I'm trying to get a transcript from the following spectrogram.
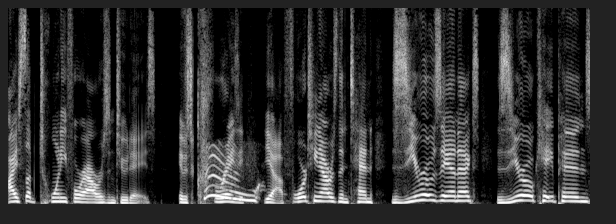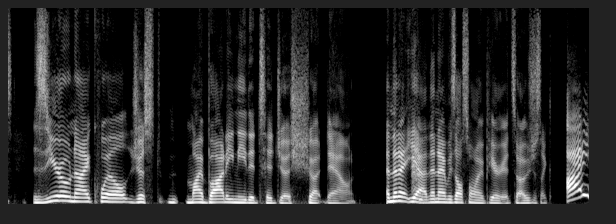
I slept 24 hours in two days. It was crazy. Yeah, 14 hours, then 10, zero Xanax, zero K pins, zero NyQuil. Just my body needed to just shut down. And then, I, yeah, then I was also on my period. So I was just like, I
